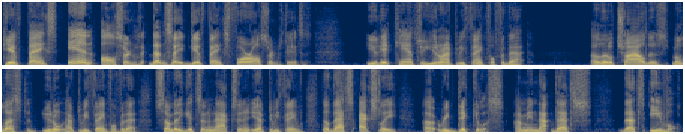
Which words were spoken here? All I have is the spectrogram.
Give thanks in all circumstances. It doesn't say give thanks for all circumstances. You get cancer, you don't have to be thankful for that. A little child is molested, you don't have to be thankful for that. Somebody gets in an accident, you have to be thankful. No, that's actually uh, ridiculous. I mean, that that's that's evil.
